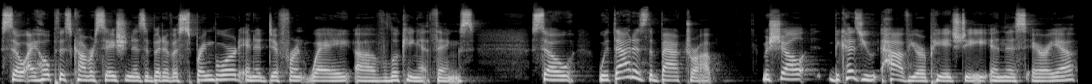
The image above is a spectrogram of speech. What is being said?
So I hope this conversation is a bit of a springboard in a different way of looking at things. So, with that as the backdrop, Michelle, because you have your PhD in this area,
